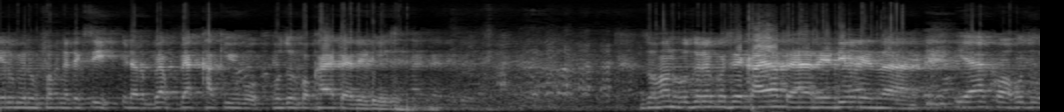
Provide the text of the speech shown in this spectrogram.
এরম এরম স্বপ্নে দেখছি, এটার ব্যাখ্যা কি হইব? হুজুর ক খায়াটা রেডি হয়ে যায়। যখন হুজুরে কইছে খায়াটা রেডি হয়ে যান ইয়া ক, হুজুর,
